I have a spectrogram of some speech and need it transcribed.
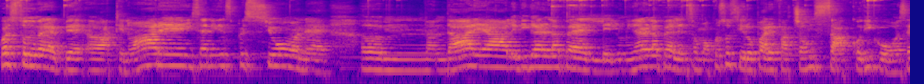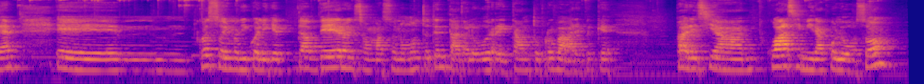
Questo dovrebbe uh, attenuare i segni di espressione, um, andare a levigare la pelle, illuminare la pelle, insomma questo siero pare faccia un sacco di cose e um, questo è uno di quelli che davvero insomma sono molto tentata, lo vorrei tanto provare perché pare sia quasi miracoloso.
